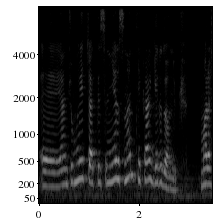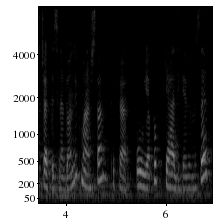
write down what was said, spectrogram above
e, yani Cumhuriyet Caddesi'nin yarısından tekrar geri döndük. Maraş Caddesi'ne döndük. Maraş'tan tekrar U yapıp geldik evimize.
